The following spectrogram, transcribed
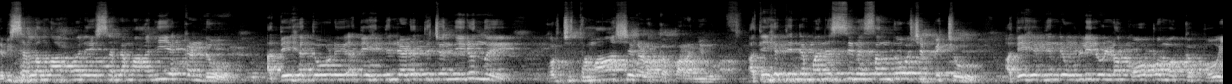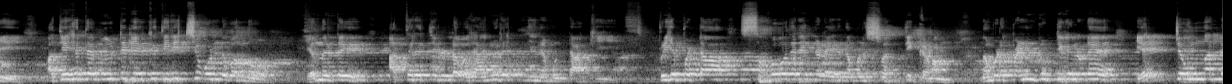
നബി സല്ലല്ലാഹു അലൈഹി വസല്ലമ അലിയെ കണ്ടു. അദ്ദേഹത്തോട് അദ്ദേഹത്തിന്റെ അടുത്ത് ചെന്നിരുന്ന് കുറച്ച് തമാശകളൊക്കെ പറഞ്ഞു. അദ്ദേഹത്തിന്റെ മനസ്സിനെ സന്തോഷിപ്പിച്ചു. അദ്ദേഹത്തിന്റെ ഉള്ളിലുള്ള കോപമൊക്കെ പോയി. അദ്ദേഹത്തെ വീട്ടിലേക്ക് തിരിച്ചു കൊണ്ടുവന്നു. എന്നിട്ട് അത്തരത്തിലുള്ള ഒരു അനുരജ്ഞനം ഉണ്ടാക്കി പ്രിയപ്പെട്ട സഹോദരങ്ങളെ നമ്മൾ ശ്രദ്ധിക്കണം. നമ്മുടെ പെൺകുട്ടികളുടെ ഏറ്റവും നല്ല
